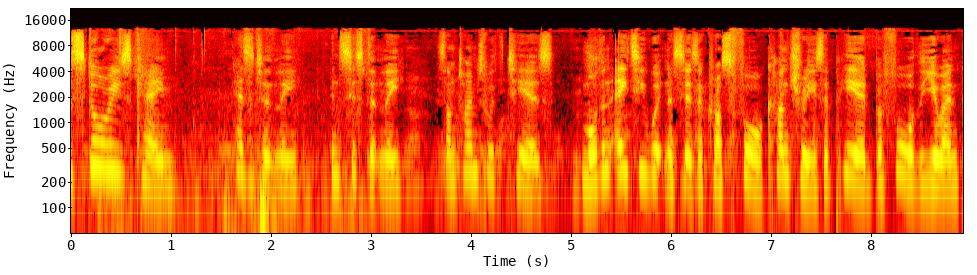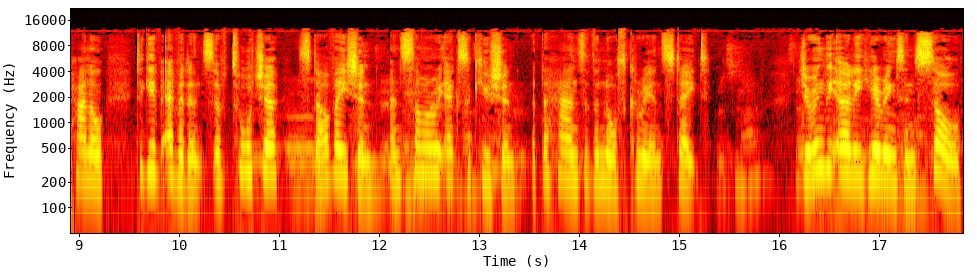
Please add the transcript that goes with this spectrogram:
The stories came, hesitantly, insistently, sometimes with tears. More than 80 witnesses across four countries appeared before the UN panel to give evidence of torture, starvation and summary execution at the hands of the North Korean state. During the early hearings in Seoul,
